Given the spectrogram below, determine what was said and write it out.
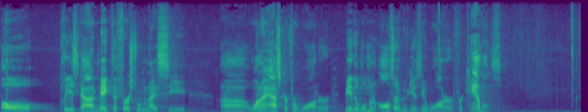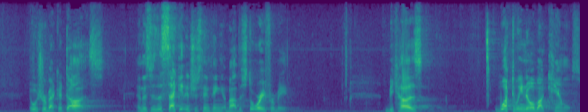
Oh, please, God, make the first woman I see, uh, when I ask her for water, be the woman also who gives me water for camels. Which Rebecca does. And this is the second interesting thing about the story for me. Because what do we know about camels?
